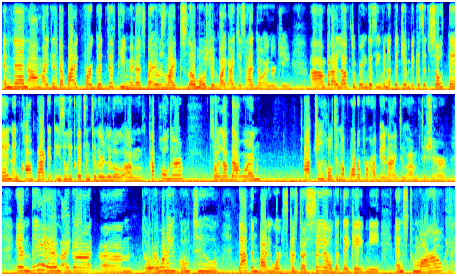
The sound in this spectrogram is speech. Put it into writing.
And then um, I did the bike for a good 15 minutes, but it was like slow motion bike. I just had no energy. Um, but I love to bring this even at the gym because it's so thin and compact. It easily fits into their little um, cup holder. So I love that one actually holds enough water for hubby and I to um to share. And then I got um oh I want to go to Bath and Body Works because the sale that they gave me ends tomorrow. And I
